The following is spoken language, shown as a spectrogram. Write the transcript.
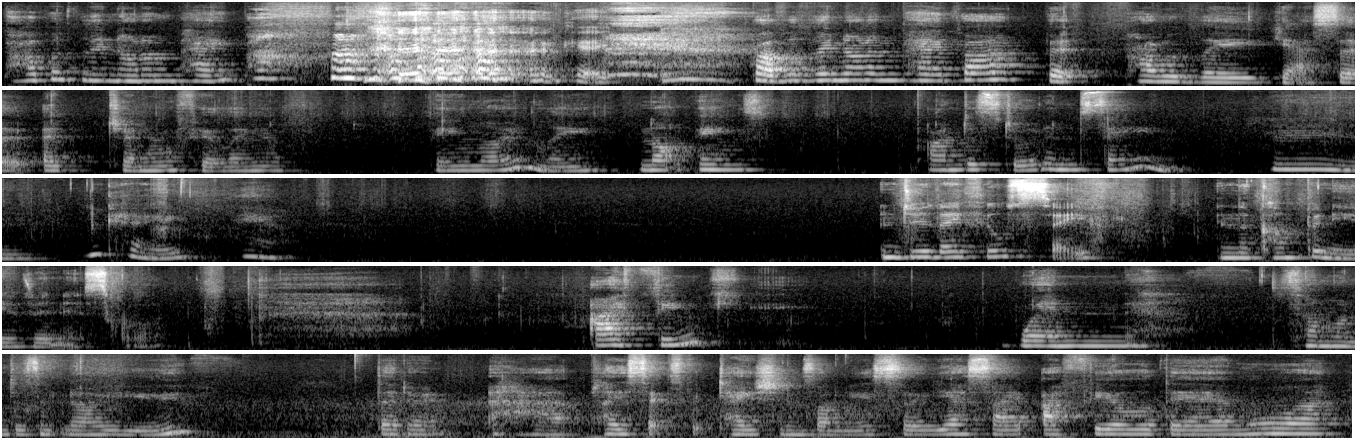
Probably not on paper. okay. probably not on paper, but probably, yes, a, a general feeling of being lonely, not being understood and seen. Mm. Okay. Yeah. And do they feel safe in the company of an escort? I think when someone doesn't know you, they don't uh, place expectations on you. So, yes, I, I feel they're more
